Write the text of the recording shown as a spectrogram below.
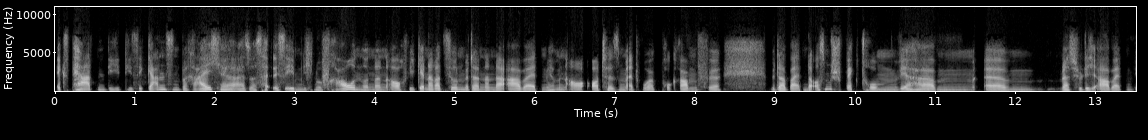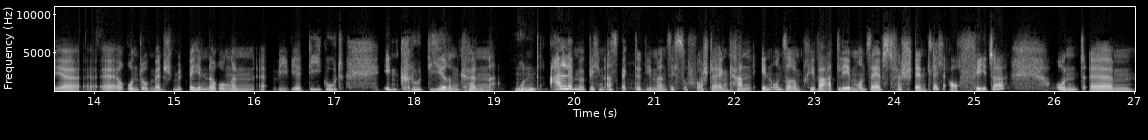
Experten, die diese ganzen Bereiche, also es ist eben nicht nur Frauen, sondern auch wie Generationen miteinander arbeiten. Wir haben ein Autism at Work Programm für Mitarbeitende aus dem Spektrum. Wir haben ähm, natürlich arbeiten wir äh, rund um Menschen mit Behinderungen, äh, wie wir die gut inkludieren können mhm. und alle möglichen Aspekte, die man sich so vorstellen kann in unserem Privatleben und selbstverständlich auch Väter und ähm,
